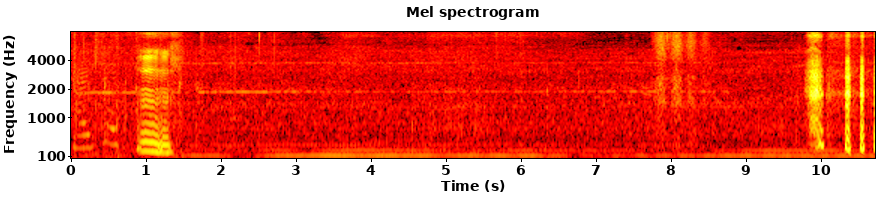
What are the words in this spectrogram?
잘 탔-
